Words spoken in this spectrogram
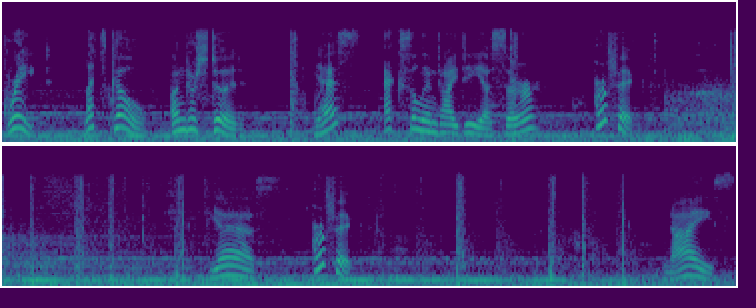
Great. Let's go. Understood. Yes? Excellent idea, sir. Perfect. Yes. Perfect. Nice.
